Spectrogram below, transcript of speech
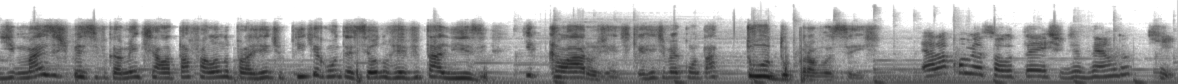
E mais especificamente, ela tá falando pra gente o que, que aconteceu no Revitalize. E claro, gente, que a gente vai contar tudo para vocês. Ela começou o texto dizendo que,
